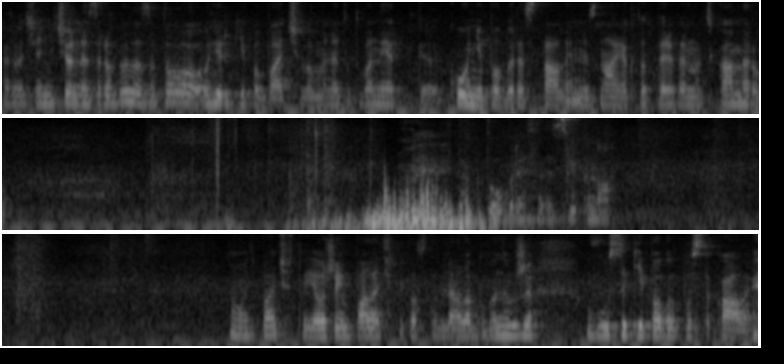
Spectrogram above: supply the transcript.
Коротше, нічого не зробила, зато огірки побачила. У мене тут вони як коні повиростали. Не знаю, як тут перевернути камеру. Ой, так добре з вікна. Ось, бачите, я вже їм палички поставляла, бо вони вже вусики повипускали.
